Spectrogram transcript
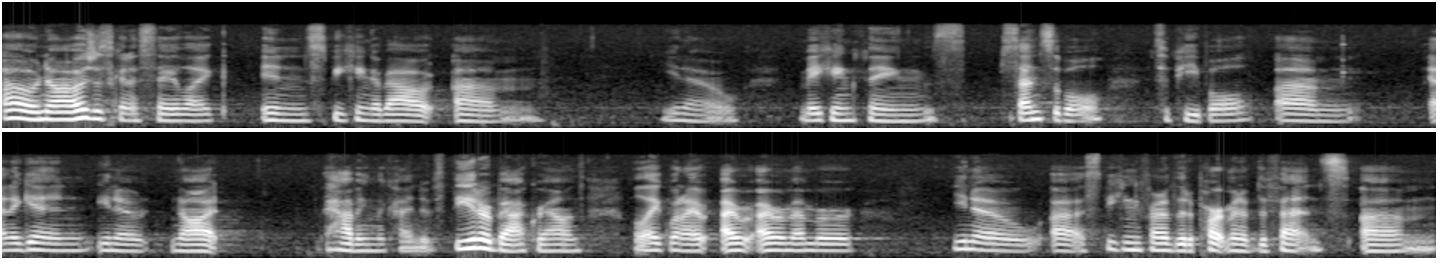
Oh, no, I was just going to say, like, in speaking about, um, you know, making things sensible to people, um, and again, you know, not having the kind of theater background, like when I, I, I remember, you know, uh, speaking in front of the Department of Defense um,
